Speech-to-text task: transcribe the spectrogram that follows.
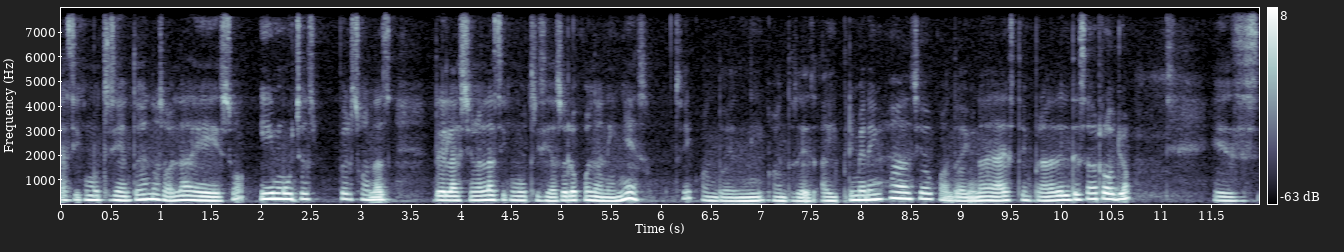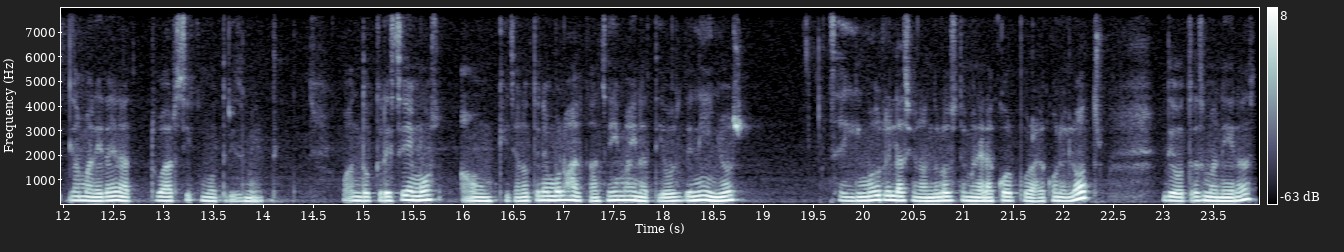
La psicomotricidad entonces nos habla de eso y muchas personas relacionan la psicomotricidad solo con la niñez, ¿sí? cuando, el, cuando hay primera infancia o cuando hay una edad temprana del desarrollo, es la manera de actuar psicomotrizmente. Cuando crecemos, aunque ya no tenemos los alcances imaginativos de niños, seguimos relacionándonos de manera corporal con el otro, de otras maneras,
